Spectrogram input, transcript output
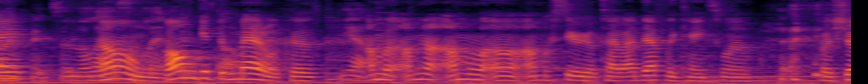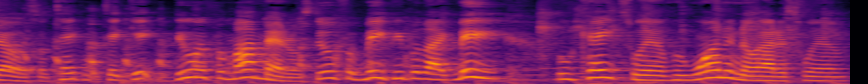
in the Olympics in the last on, Olympics. go and get the medal, cause Yeah. I'm a, I'm not, I'm a, uh, I'm a stereotype. I definitely can't swim, for sure. So take, take, get, do it for my medals. Do it for me. People like me, who can't swim, who want to know how to swim.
